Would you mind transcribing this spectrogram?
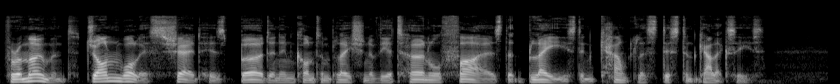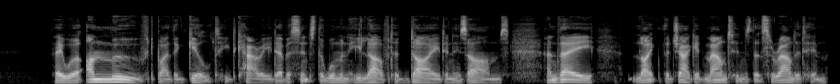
for a moment John Wallace shed his burden in contemplation of the eternal fires that blazed in countless distant galaxies. They were unmoved by the guilt he'd carried ever since the woman he loved had died in his arms, and they, like the jagged mountains that surrounded him,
